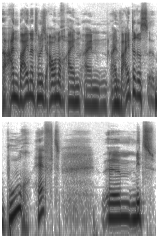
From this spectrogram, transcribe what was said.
Anbei natürlich auch noch ein, ein, ein weiteres Buchheft ähm, mit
